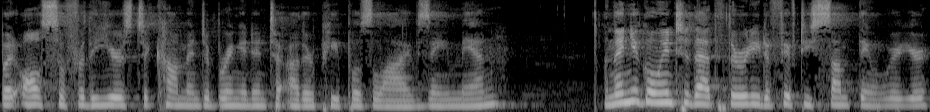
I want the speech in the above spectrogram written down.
but also for the years to come and to bring it into other people's lives. Amen. And then you go into that 30 to 50 something where you're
